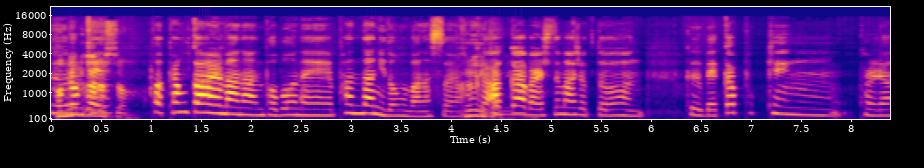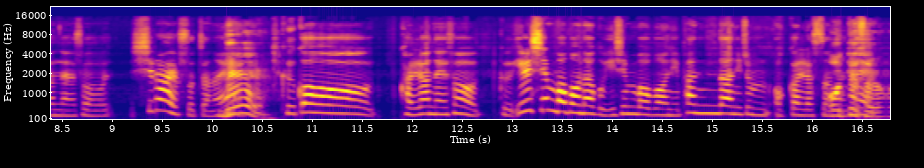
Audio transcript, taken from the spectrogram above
법률가로서 퍼- 평가할 만한 법원의 판단이 너무 많았어요. 그. 아까 말씀하셨던 그 맥가 폭행 관련해서 실화였었잖아요. 네. 그거 관련해서 그 1심 법원하고 2심 법원이 판단이 좀 엇갈렸었는데 어때서요?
